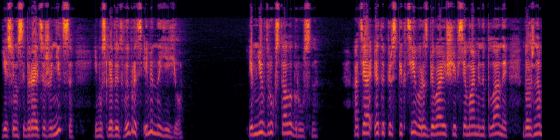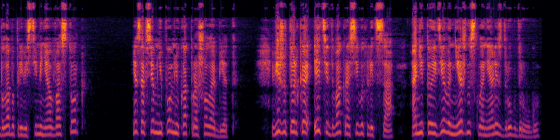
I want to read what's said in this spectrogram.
Если он собирается жениться, ему следует выбрать именно ее. И мне вдруг стало грустно хотя эта перспектива, разбивающая все мамины планы, должна была бы привести меня в восторг. Я совсем не помню, как прошел обед. Вижу только эти два красивых лица. Они то и дело нежно склонялись друг к другу.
